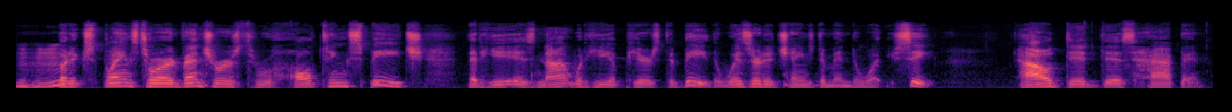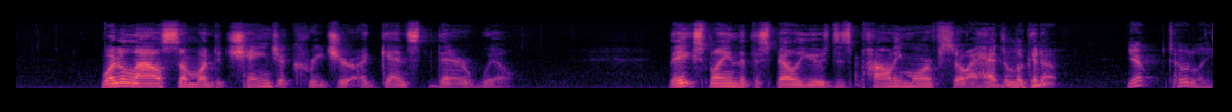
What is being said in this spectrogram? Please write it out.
Mm-hmm. but explains to our adventurers through halting speech that he is not what he appears to be. The wizard had changed him into what you see. How did this happen? What allows someone to change a creature against their will? They explain that the spell used is polymorph, so I had to look it mm-hmm. up. Yep, totally.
